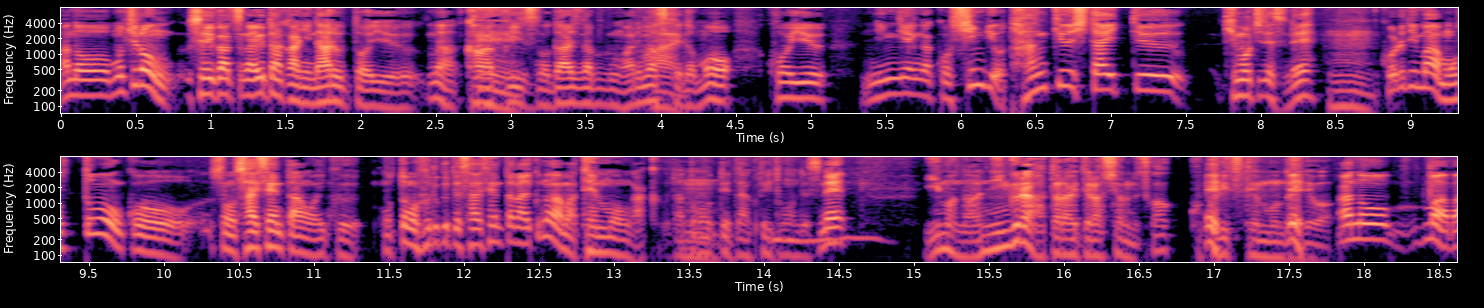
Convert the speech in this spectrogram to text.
あのもちろん生活が豊かになるという、まあ、科学技術の大事な部分もありますけども、こういう人間がこう真理を探求したいっていう気持ちですね。うん。これにまあ最もこうその最先端を行く、最も古くて最先端が行くのがまあ天文学だと思っていただくといいと思うんですね。今何人ぐらい働いてらっしゃるんですか？国立天文台では。あのまあ、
